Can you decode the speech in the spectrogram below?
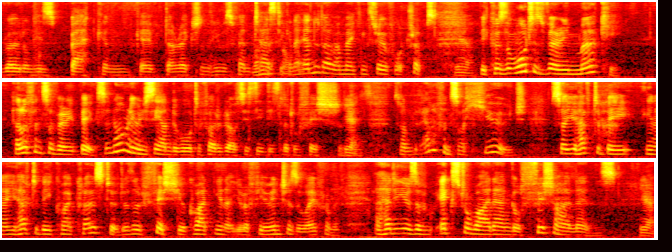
rode on his back and gave direction. He was fantastic, Wonderful. and I ended up making three or four trips Yeah. because the water's very murky. Elephants are very big, so normally when you see underwater photographs, you see these little fish. and Yes. so on, but elephants are huge. So you have to be, you know, you have to be quite close to it. With a fish, you're quite, you know, you're a few inches away from it. I had to use an extra wide angle fisheye lens, Yeah.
